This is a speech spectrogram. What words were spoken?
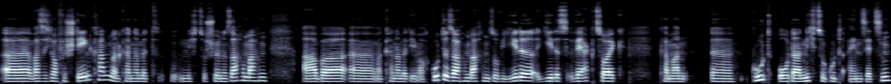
äh, was ich auch verstehen kann. Man kann damit nicht so schöne Sachen machen, aber äh, man kann damit eben auch gute Sachen machen. So wie jede, jedes Werkzeug kann man äh, gut oder nicht so gut einsetzen.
